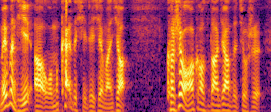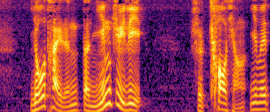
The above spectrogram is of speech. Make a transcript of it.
没问题啊，我们开得起这些玩笑。可是我要告诉大家的就是，犹太人的凝聚力是超强，因为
